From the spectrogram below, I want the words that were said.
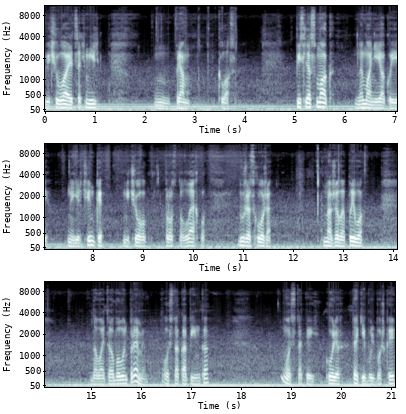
відчувається хміль. Прям клас. Після смак нема ніякої ні гірчинки, нічого, просто легко. Дуже схоже на живе пиво. Давайте оболонь преміум. Ось така пінка. Ось такий колір, такі бульбашки.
